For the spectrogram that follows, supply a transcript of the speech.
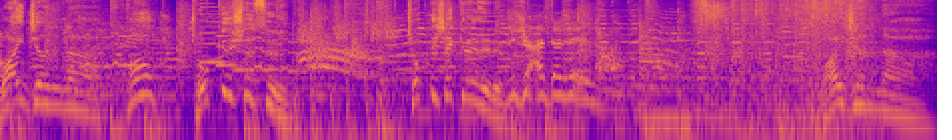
Vay canına! Hulk çok güçlüsün. Çok teşekkür ederim. Rica ederim. Vay canına!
